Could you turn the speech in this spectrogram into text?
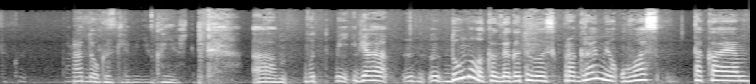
Такой парадокс для меня, конечно. А, вот я думала, когда готовилась к программе, у вас такая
